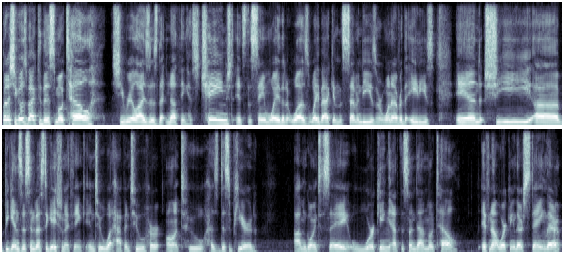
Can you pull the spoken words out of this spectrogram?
But as she goes back to this motel, she realizes that nothing has changed. It's the same way that it was way back in the 70s or whenever, the 80s. And she uh, begins this investigation, I think, into what happened to her aunt who has disappeared. I'm going to say working at the Sundown Motel. If not working there, staying there.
